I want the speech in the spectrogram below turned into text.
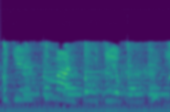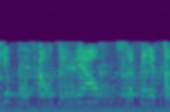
不紧不慢走几步，一步跳进了赤壁坑。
